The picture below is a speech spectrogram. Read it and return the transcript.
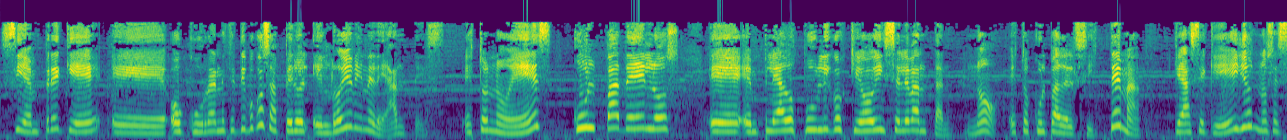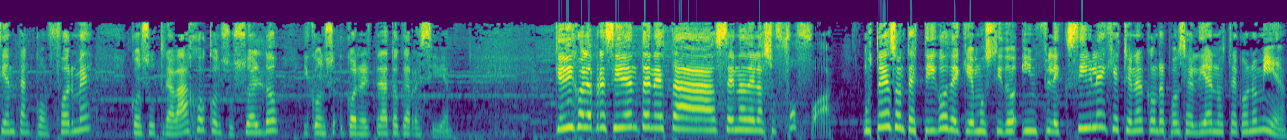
siempre que eh, ocurran este tipo de cosas, pero el rollo viene de antes. Esto no es culpa de los eh, empleados públicos que hoy se levantan. No, esto es culpa del sistema que hace que ellos no se sientan conformes con su trabajo, con su sueldo y con, con el trato que reciben. ¿Qué dijo la presidenta en esta cena de la SOFOFA? Ustedes son testigos de que hemos sido inflexibles en gestionar con responsabilidad nuestra economía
